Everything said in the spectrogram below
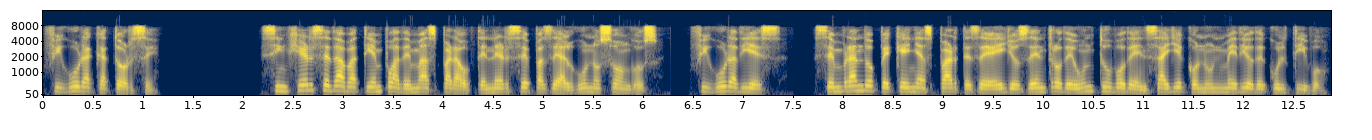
figura 14. Singer se daba tiempo además para obtener cepas de algunos hongos, figura 10, sembrando pequeñas partes de ellos dentro de un tubo de ensayo con un medio de cultivo.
